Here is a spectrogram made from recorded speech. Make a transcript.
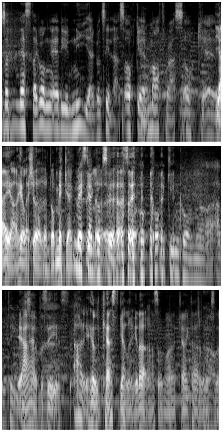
så att nästa gång är det ju nya Godzillas och eh, Mothras och... eh, Ja, ja, hela köret och Mecha Mecha Godzilla. Godzilla och, King Kong och allting. Ja, liksom. ja, precis. Ja, det är helt castgalleri där alltså med karaktärer Ja. också.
